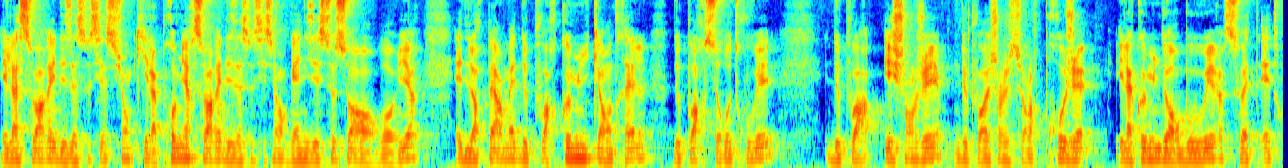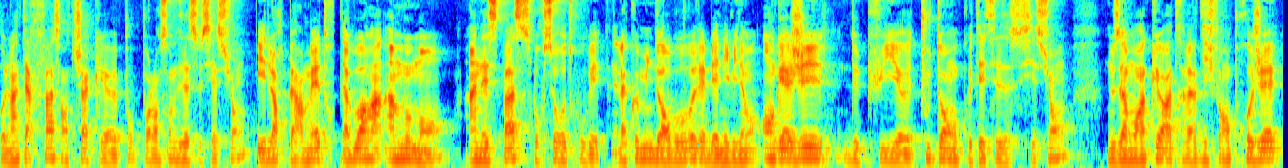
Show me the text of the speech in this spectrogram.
Et la soirée des associations, qui est la première soirée des associations organisée ce soir à Orbourvire, et de leur permettre de pouvoir communiquer entre elles, de pouvoir se retrouver, de pouvoir échanger, de pouvoir échanger sur leurs projets. Et la commune d'Orbourvire souhaite être l'interface entre chaque, euh, pour, pour l'ensemble des associations et leur permettre d'avoir un, moment un espace pour se retrouver. La commune d'Orbourvire est bien évidemment engagée depuis tout temps aux côtés de ces associations. Nous avons à cœur, à travers différents projets,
